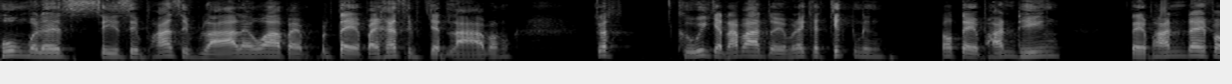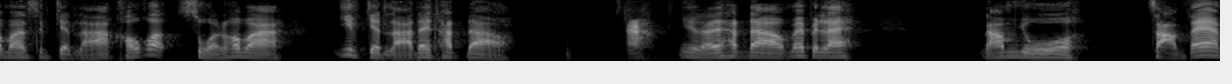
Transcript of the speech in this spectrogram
พุ่งไปเลย40-50หลาอะไรว่าไปมันเตะไปแค่17หลามั้งก็คือวิ่งจากหน้าบ้านตัวเองมาได้กระจึกหนึ่งต้องเตะ punt ทิ้ง เตะ punt ได้ประมาณ17หลาเขาก็สวนเข้ามา27หลาได้ทัชดาวน์อะ27หลาได้ทัชดาวไม่เป็นไรนำอยู่3แต้ม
